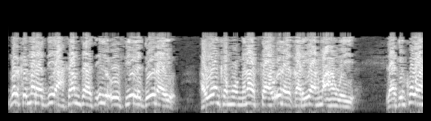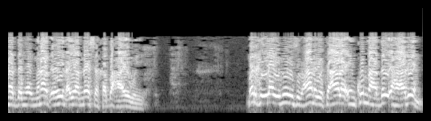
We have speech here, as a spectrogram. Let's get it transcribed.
Marka mar haddii axkaamtaas in la oofiyo la doonaayo haweenka mu'minaadka ahu inay qariyaan ma ahan weeye. Laakiin kuwaan hadda mu'minaad ahayn ayaa meesha ka baxaya weeye. Marka ilaahi wuxuu yihi subxaanahu wa tacaala in kunna hadday ahaadeen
